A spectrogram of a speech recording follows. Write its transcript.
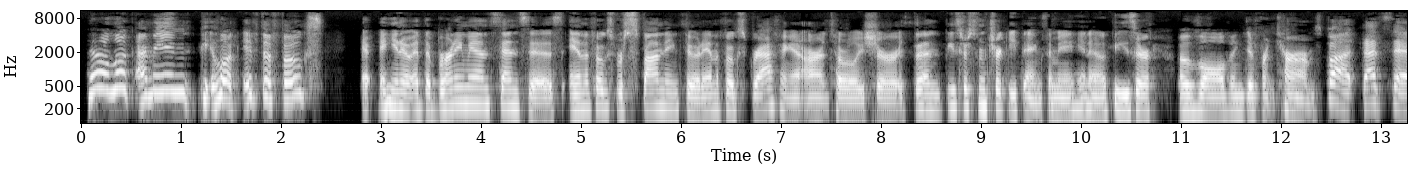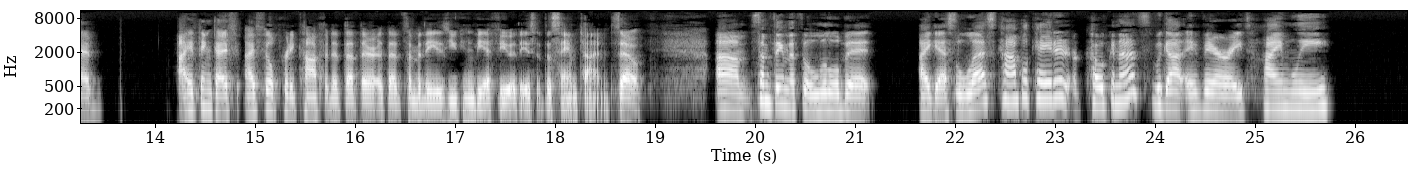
No, look, I mean, look, if the folks, uh, you know, at the Burning Man census and the folks responding to it and the folks graphing it aren't totally sure, then these are some tricky things. I mean, you know, these are evolving different terms. But that said, I think I, f- I feel pretty confident that there, that some of these, you can be a few of these at the same time. So, um, something that's a little bit, I guess, less complicated are coconuts. We got a very timely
